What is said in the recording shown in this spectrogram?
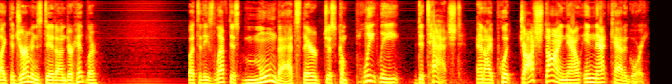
like the Germans did under Hitler. But to these leftist moonbats, they're just completely detached. And I put Josh Stein now in that category.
